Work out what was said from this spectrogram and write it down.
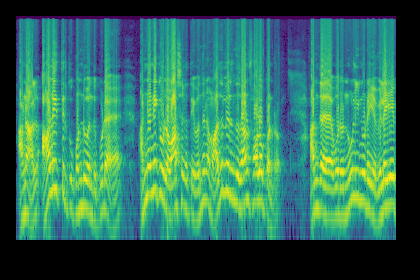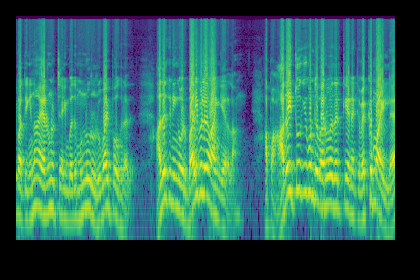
ஆனால் ஆலயத்திற்கு கொண்டு வந்து கூட அன்னன்னைக்கு உள்ள வாசகத்தை வந்து நம்ம அதிலிருந்து தான் ஃபாலோ பண்ணுறோம் அந்த ஒரு நூலினுடைய விலையே பார்த்தீங்கன்னா இரநூற்றி ஐம்பது முந்நூறு ரூபாய் போகிறது. அதற்கு நீங்கள் ஒரு பைபிளே வாங்கிடலாம். அப்போ அதை தூக்கி கொண்டு வருவதற்கு எனக்கு வெக்கமா இல்லை.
